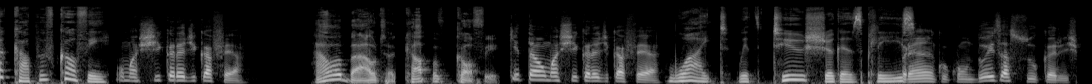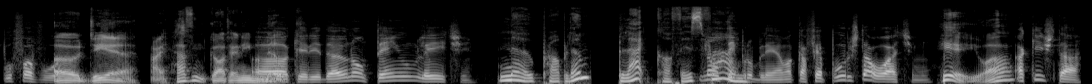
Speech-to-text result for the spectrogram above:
a cup of coffee? Uma xícara de café. How about a cup of coffee? Que tal uma xícara de café? White with two sugars, please. Branco com dois açúcares, por favor. Oh dear, I haven't got any Ah, milk. querida, eu não tenho leite. No problem. Black coffee's Não tem fine. problema, café puro está ótimo. Here you are. Aqui está.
